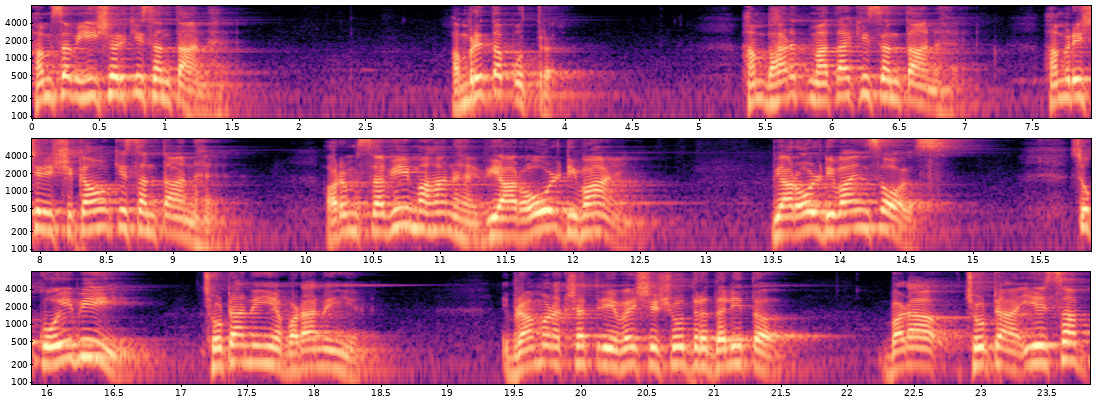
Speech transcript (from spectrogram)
हम सब ईश्वर की संतान हैं। अमृत पुत्र हम भारत माता की संतान हैं। हम ऋषि ऋषिकाओं की संतान हैं। और हम सभी महान हैं। We are all divine we are all divine souls so कोई भी छोटा नहीं है बड़ा नहीं है ब्राह्मण क्षत्रिय वैश्य शूद्र दलित बड़ा छोटा ये सब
